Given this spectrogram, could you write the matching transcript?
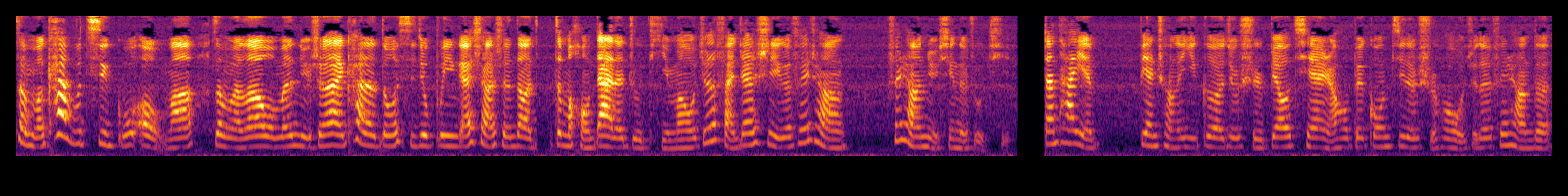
怎么看不起古偶吗？怎么了？我们女生爱看的东西就不应该上升到这么宏大的主题吗？我觉得反战是一个非常非常女性的主题，但它也变成了一个就是标签，然后被攻击的时候，我觉得非常的。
